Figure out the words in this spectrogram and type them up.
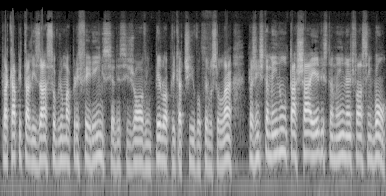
para capitalizar sobre uma preferência desse jovem pelo aplicativo ou pelo celular, para a gente também não taxar eles também, né, de falar assim, bom,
